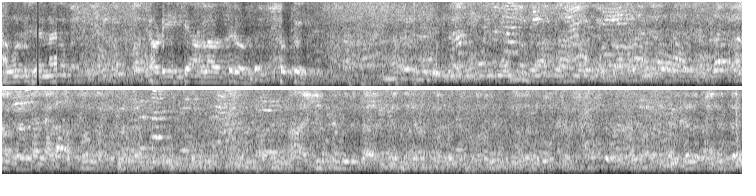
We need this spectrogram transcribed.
അങ്ങോട്ട് ചെന്നാൽ അവിടെ ഇരിക്കാനുള്ള അവസരമുണ്ട്. ഓക്കെ. ആ അയ്യപ്പൻ ഒരു കാര്യത്തിൽ ഞാൻ പ്രവർത്തിക്കുന്നത് ദോഷം നിങ്ങളുടെ മീനത്തിൽ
